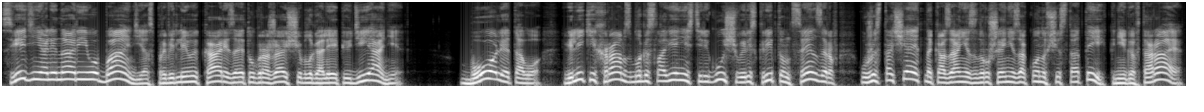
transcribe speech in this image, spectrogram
сведения о Ленаре и его банде, о справедливой каре за это угрожающее благолепию деяние. Более того, великий храм с благословения стерегущего и рескриптом цензоров ужесточает наказание за нарушение законов чистоты. Книга вторая.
